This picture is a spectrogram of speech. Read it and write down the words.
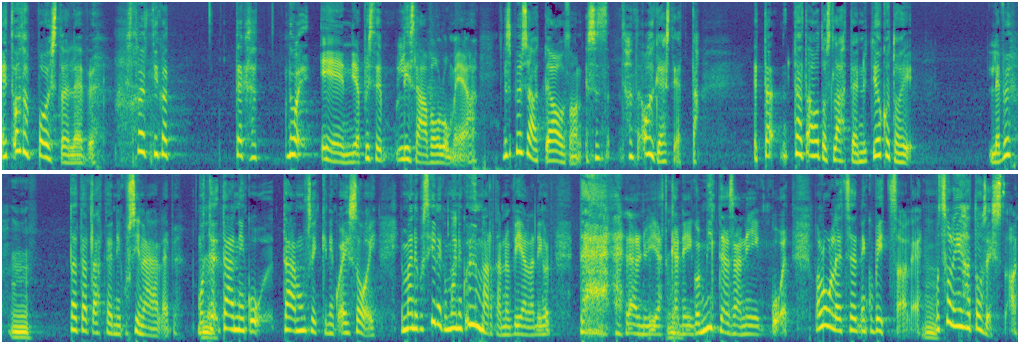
Et ota pois toi levy. Sitten mä, niin kuin, tiedätkö, sä, no en, ja pistin lisää volumea. Ja se pysäytti auton. Ja se sanoi että oikeasti, että, että täältä autosta lähtee nyt joko toi levy, mm. tai täältä lähtee niinku sinä ja levy. Mutta Niin. tämä niinku, tää musiikki niinku ei soi. Ja mä niinku, siinä kun mä niinku ymmärtänyt vielä, niinku, että täällä nyt jätkä, mm. niinku, mitä sä niinku. Et mä luulen, että se niinku vitsailee. Mm. Mutta se oli ihan tosissaan.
